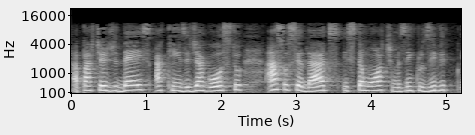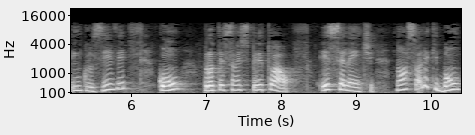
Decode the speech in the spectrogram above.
A partir de 10 a 15 de agosto, as sociedades estão ótimas, inclusive, inclusive com proteção espiritual. Excelente. Nossa, olha que bom,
